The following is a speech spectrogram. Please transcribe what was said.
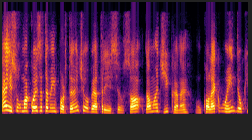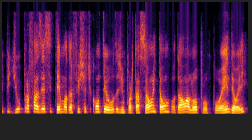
É isso. Uma coisa também importante, ô Beatriz, eu só dar uma dica, né? Um colega Wendel que pediu para fazer esse tema da ficha de conteúdo de importação, então vou dar um alô pro, pro Wendel aí.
